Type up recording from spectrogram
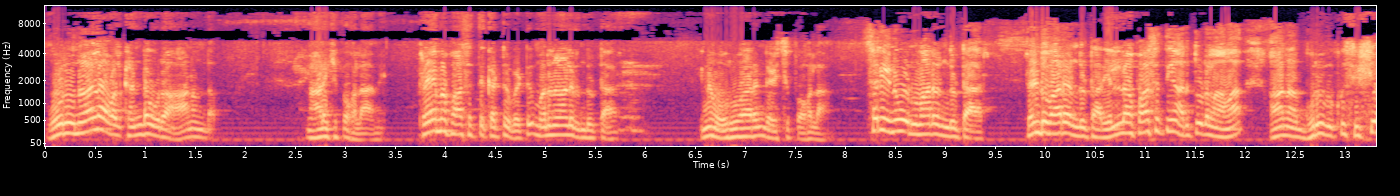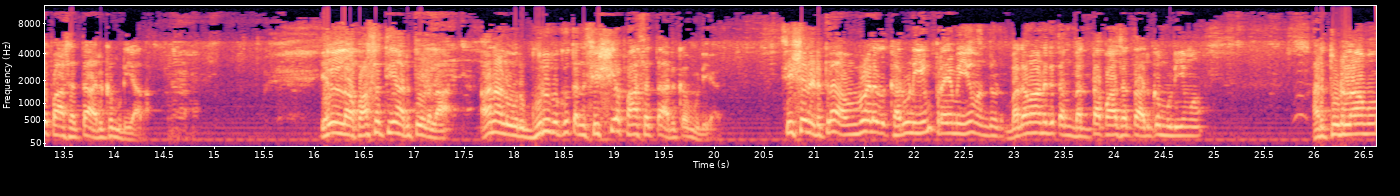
ஒரு நாள் அவள் கண்ட ஒரு ஆனந்தம். நாளைக்கு போகலாமே. பிரேம பாசத்தை கட்டுப்பட்டு மறுநாள் இருந்துட்டார். இன்னும் ஒரு வாரம் கழிச்சு போகலாம். சரி இன்னும் ஒரு வாரம் இருந்துட்டார். ரெண்டு வாரம் இருந்துட்டார். எல்லா பாசத்தையும் அறுத்து விடலாமா? ஆனா குருவுக்கு சிஷ்ய பாசத்தை அறுக்க முடியாதான். எல்லா பாசத்தையும் அறுத்து விடலாம். ஆனால் ஒரு குருவுக்கு தன் சிஷ்ய பாசத்தை அறுக்க முடியாது. சிஷ்யன் இடத்துல அவ்வளவு கருணையும் பிரேமையும் வந்துடும். பகவானுக்கு தன் பக்த பாசத்தை அறுக்க முடியுமோ? அறுத்துடலாமோ?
